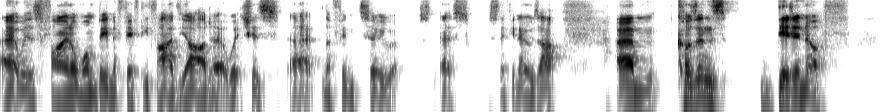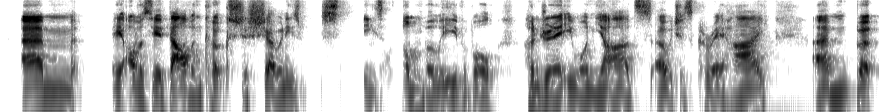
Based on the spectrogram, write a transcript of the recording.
uh, with his final one being a 55 yarder, which is uh, nothing to uh, sniff your nose at. Um, Cousins did enough. Um, he, obviously, Dalvin Cook's just showing he's he's unbelievable. 181 yards, uh, which is career high. Um, but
